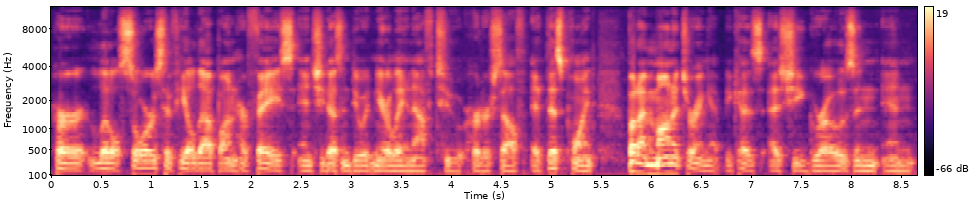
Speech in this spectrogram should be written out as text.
her little sores have healed up on her face and she doesn't do it nearly enough to hurt herself at this point. But I'm monitoring it because as she grows and, and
